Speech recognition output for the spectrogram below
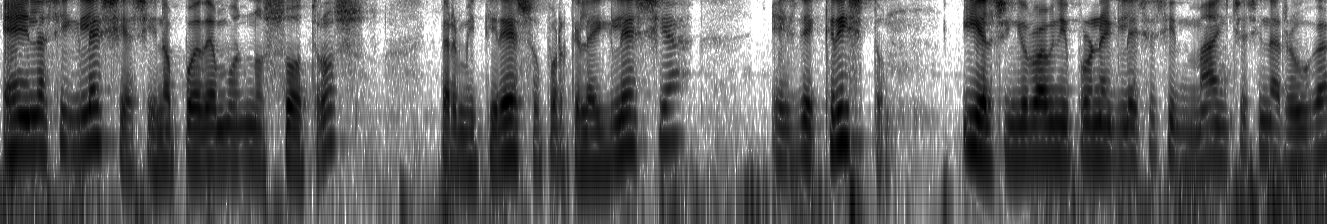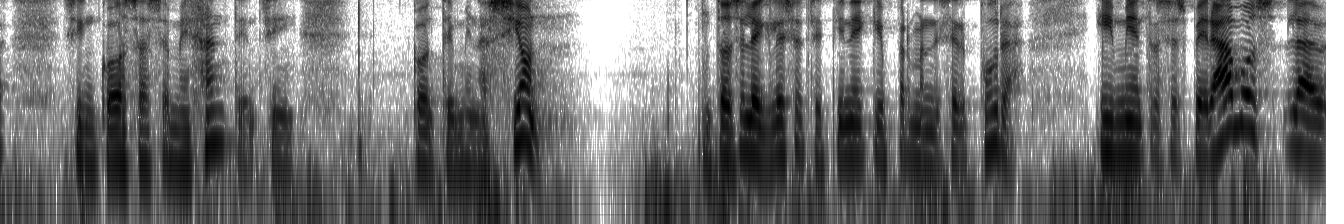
en las iglesias y no podemos nosotros permitir eso porque la iglesia es de Cristo y el Señor va a venir por una iglesia sin mancha, sin arruga, sin cosas semejantes, sin contaminación. Entonces la iglesia se tiene que permanecer pura Y mientras esperamos la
